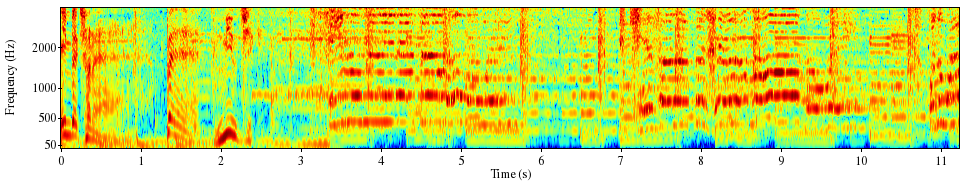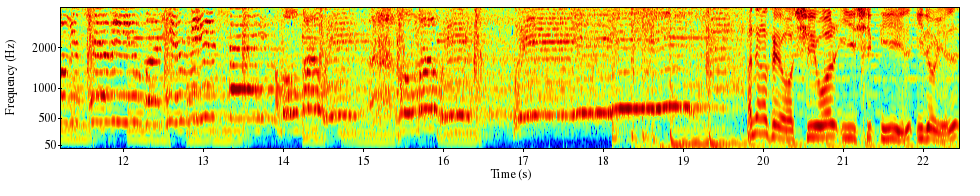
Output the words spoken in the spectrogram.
임백천의 백뮤직 안녕하세요. 10월 22일 일요일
